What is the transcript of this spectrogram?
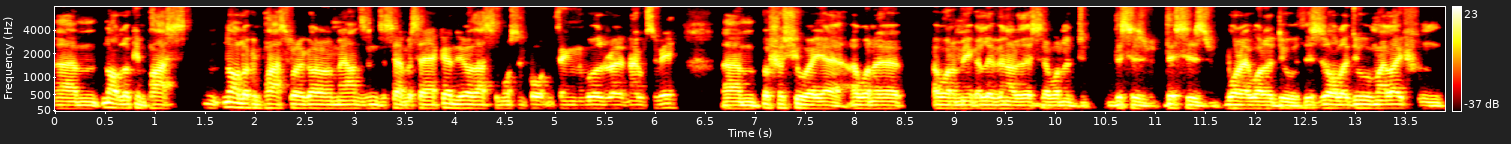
um, not looking past not looking past what I got on my hands in December second. You know, that's the most important thing in the world right now to me. Um, but for sure, yeah, I want to I want to make a living out of this. I want to. This is this is what I want to do. This is all I do in my life, and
